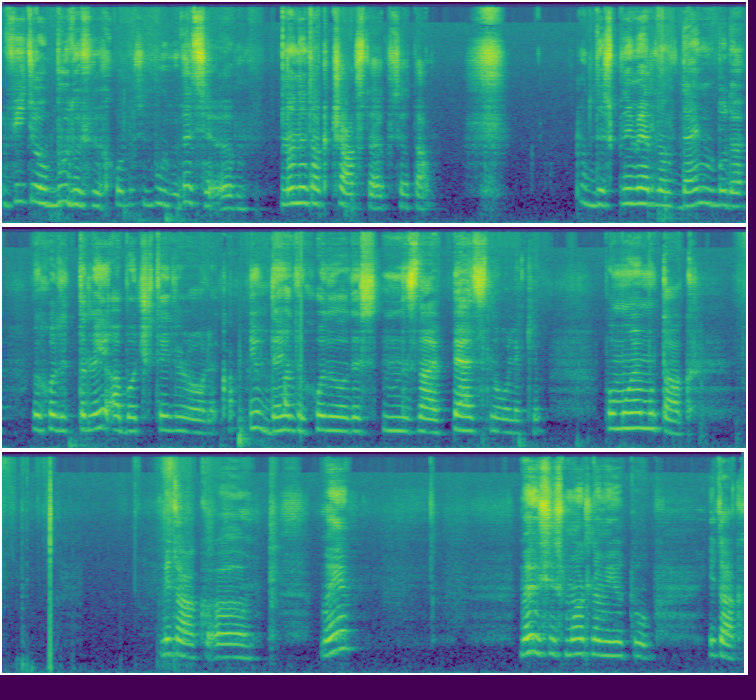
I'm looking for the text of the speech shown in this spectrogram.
відео будуть виходити, будуть. Знаєте, е, ну не так часто, як завжди. Десь примерно в день буде виходити 3 або 4 ролика. І в день виходило десь, не знаю, 5 роликів. По-моєму, так. І так, е, ми, ми всі смотрим YouTube. І так,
